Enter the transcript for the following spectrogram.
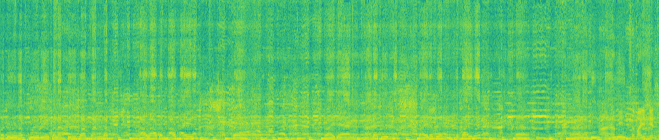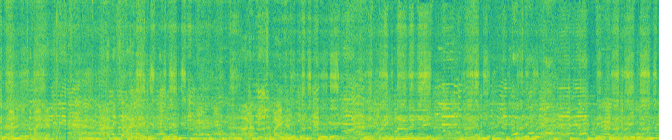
มาดูครับคู่นี้การันตีความมันครับ สาวลาวกับสาวไทยครับ ฝ่ายแดงฮานาบิครับฝ่ายน้ำเงินสบายเพชรอ่าฮานาบิฮาได้นาบิลูกสบายเพชรสวยลูกสบายเพชรอ่าฮานาบิสสบายเพบายชรเพชรสบายเพชรอ่าฮานาบิสบายเพสชนุรกแล้วครับคู่นี้เดินไปเข้ามาว่าไงฮานาบิฮานาบิไปขวาไปขวาครับ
